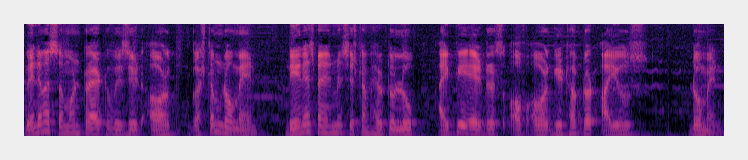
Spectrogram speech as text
whenever someone try to visit our custom domain, DNS management system have to look IP address of our github.io's domain.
